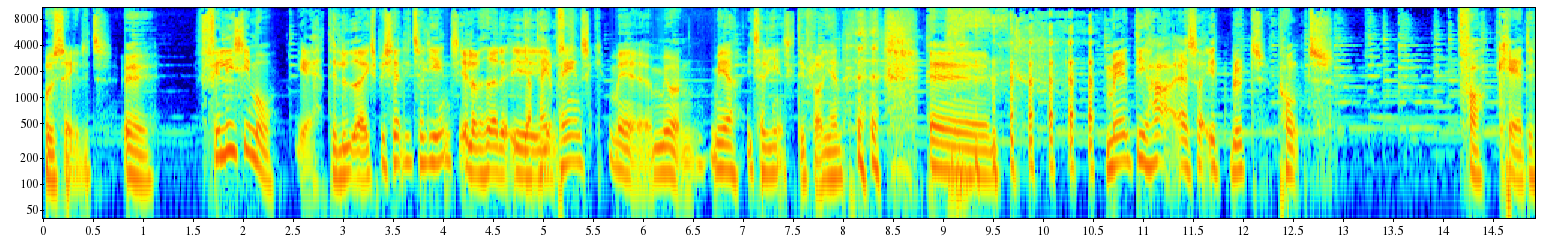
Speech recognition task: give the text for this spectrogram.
Hovedsageligt. Øh, Felissimo. Ja, det lyder ikke specielt italiensk. Eller hvad hedder det? Øh, Japansk. Japansk. Mere, mere, mere italiensk. Det er flot, Jan. øh, men de har altså et blødt punkt for katte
